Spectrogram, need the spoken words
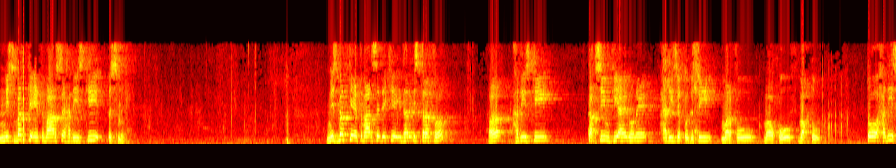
نسبت کے اعتبار سے حدیث کی قسمیں۔ نسبت کے اعتبار سے دیکھیے ادھر اس طرف ہاں حدیث کی تقسیم کیا ہے انہوں نے حدیث قدسی مرفو موقوف مکتو تو حدیث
